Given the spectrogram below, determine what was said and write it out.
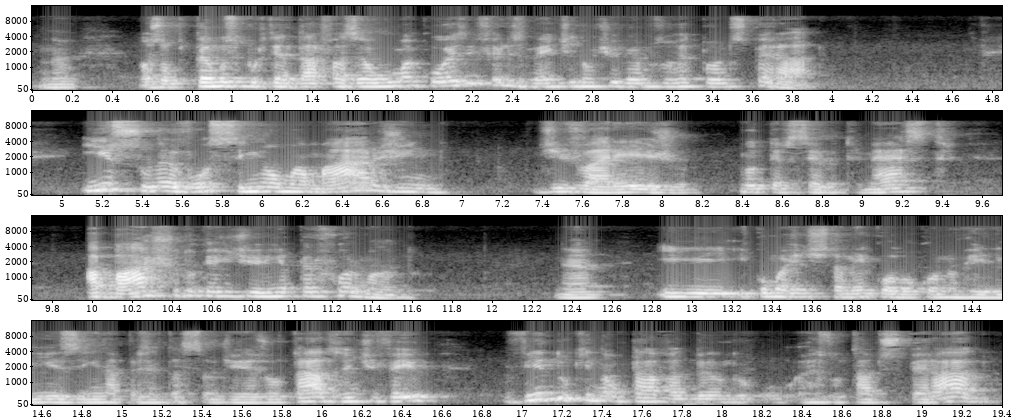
Né? Nós optamos por tentar fazer alguma coisa e, infelizmente, não tivemos o retorno esperado. Isso levou, sim, a uma margem de varejo no terceiro trimestre abaixo do que a gente vinha performando. Né? E, e como a gente também colocou no release e na apresentação de resultados, a gente veio, vendo que não estava dando o resultado esperado,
